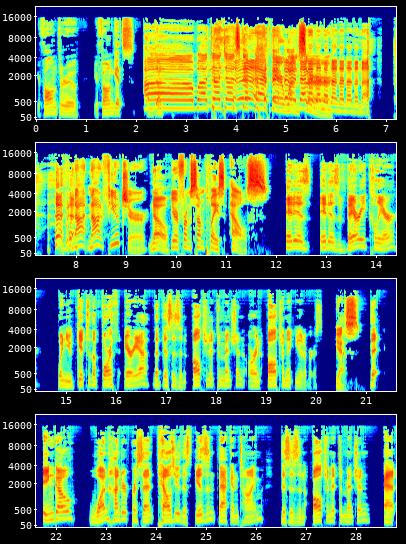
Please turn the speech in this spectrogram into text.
You're falling through. Your phone gets abducted. Uh, well, da, da, step back there, one no, sir. No, no, no, no, no, no, no. not not future. no, You're from someplace else. it is it is very clear when you get to the fourth area that this is an alternate dimension or an alternate universe. Yes. The Ingo 100% tells you this isn't back in time. This is an alternate dimension at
